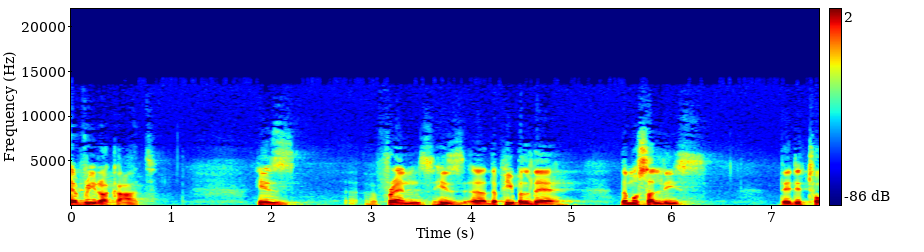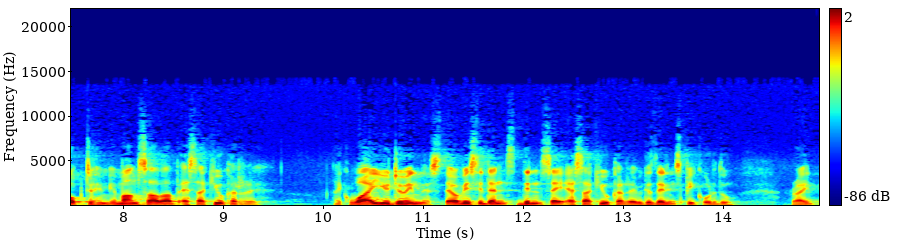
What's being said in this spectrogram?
Every rak'at. His uh, friends, his, uh, the people there, the musallis, they did talk to him, Imam Sahab, aisa kar rahe? Like, why are you doing this? They obviously didn't, didn't say aisa kar rahe because they didn't speak Urdu, right?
